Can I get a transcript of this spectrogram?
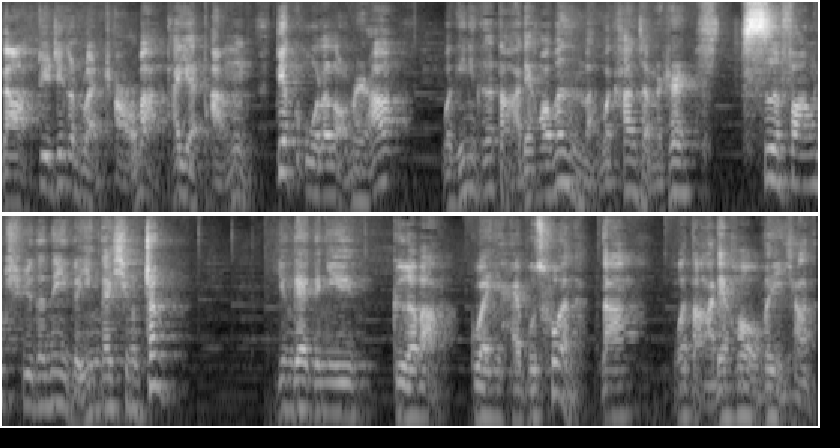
啊，对这个卵巢吧它也疼，别哭了，老妹儿啊，我给你哥打个电话问问吧，我看怎么事儿。四方区的那个应该姓郑，应该跟你哥吧关系还不错呢啊。我打个电话，我问一下子，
